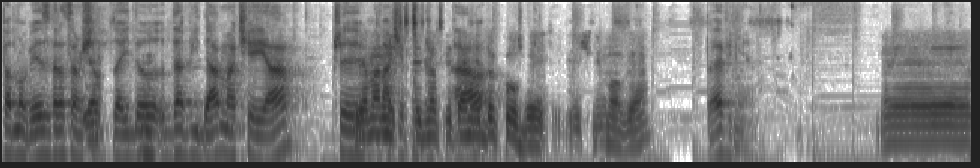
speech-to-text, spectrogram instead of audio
Panowie, zwracam się Ja- tutaj do Dawida, Macieja. Czy Ja mam macie jeszcze jedno pytanie A, do Kuby, jeśli mogę. Pewnie. Eee,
